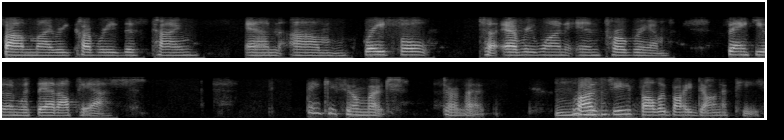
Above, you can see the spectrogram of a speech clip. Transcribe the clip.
found my recovery this time, and um, grateful to everyone in program. Thank you, and with that, I'll pass. Thank you so much, Darlette. Mm-hmm. Roz G, followed by Donna P.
